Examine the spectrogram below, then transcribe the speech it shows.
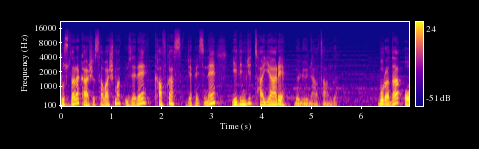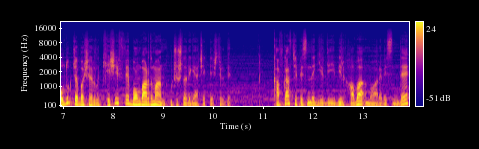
Ruslara karşı savaşmak üzere Kafkas cephesine 7. Tayyare bölüğüne atandı. Burada oldukça başarılı keşif ve bombardıman uçuşları gerçekleştirdi. Kafkas cephesinde girdiği bir hava muharebesinde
